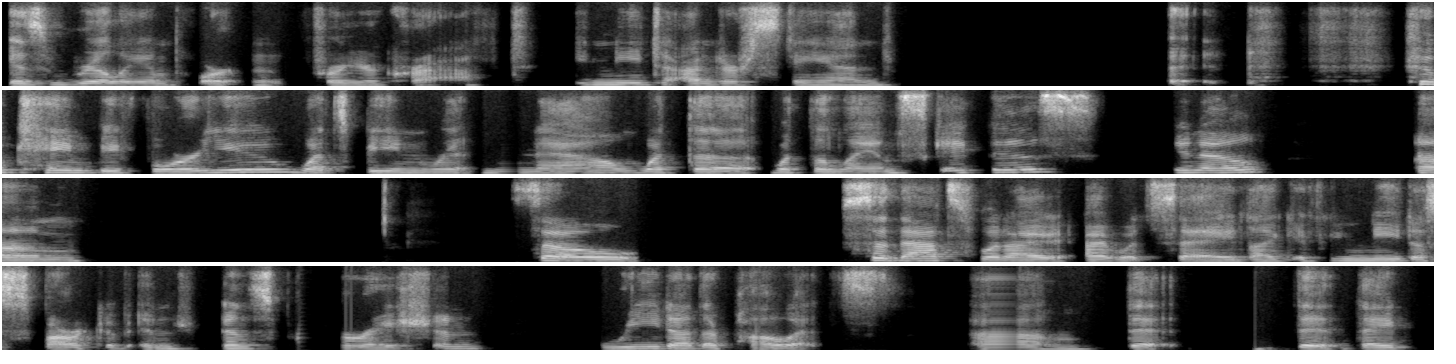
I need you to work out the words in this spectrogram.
is really important for your craft. You need to understand uh, who came before you, what's being written now, what the what the landscape is, you know. Um, so so that's what I, I would say. Like, if you need a spark of in, inspiration, read other poets um, that that they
